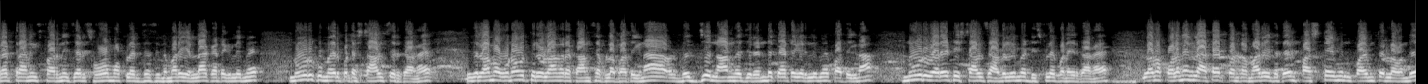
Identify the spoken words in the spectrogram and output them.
electronics furnitures home appliances இந்த மாதிரி எல்லா கேட்டகரியிலுமே நூறுக்கும் மேற்பட்ட ஸ்டால்ஸ் இருக்காங்க. இது இல்லாமல் உணவு திருவிழாங்கிற கான்செப்டில் பார்த்தீங்கன்னா வெஜ் நான்வெஜ் ரெண்டு கேட்டகரியிலுமே பார்த்தீங்கன்னா நூறு வெரைட்டி ஸ்டால்ஸ் அதுலேயுமே டிஸ்ப்ளே பண்ணியிருக்காங்க. இல்லாமல் குழந்தைங்களை அட்ராக்ட் பண்ணுற மாதிரி இந்த டைம் ஃபஸ்ட் டைம் இன் கோயம்புத்தூரில் வந்து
